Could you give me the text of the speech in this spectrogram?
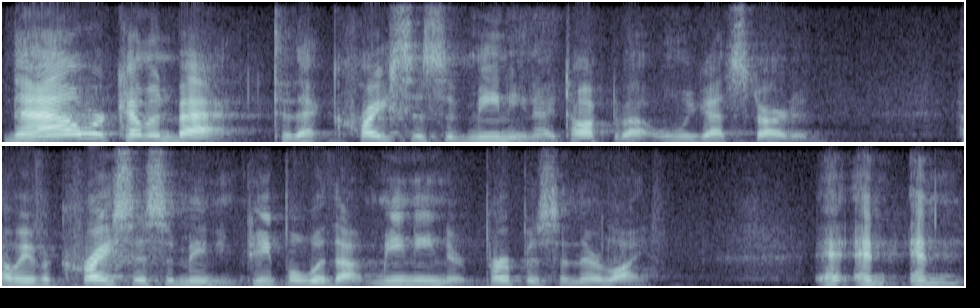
Now we're coming back to that crisis of meaning I talked about when we got started. How we have a crisis of meaning, people without meaning or purpose in their life. And, and, and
